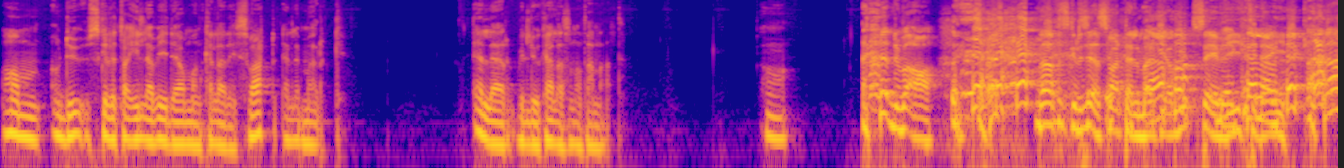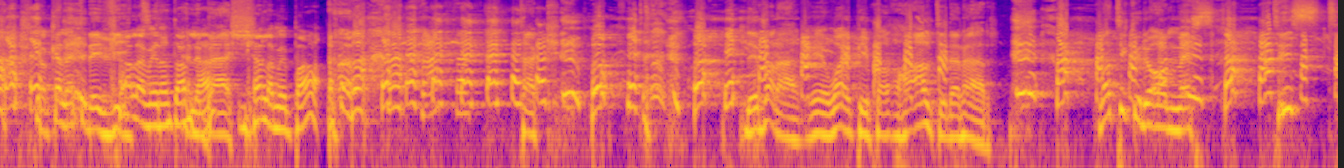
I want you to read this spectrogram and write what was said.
Om, om du skulle ta illa vid dig om man kallar dig svart eller mörk. Eller vill du kallas något annat? Ja. Du bara ja. Varför skulle du säga svart eller mörk? Jag går inte Jag vit till kallar dig. mig- Jag kallar inte dig vit. Kalla mig något annat. Eller beige. Kalla mig pa. Tack. Det är bara, det är white people har alltid den här. Vad tycker du om mest? Tyst.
